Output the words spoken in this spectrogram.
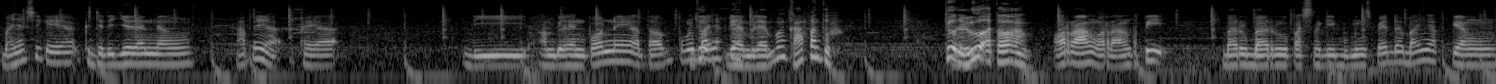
banyak sih kayak kejadian yang apa ya kayak diambil handphonenya atau pokoknya itu banyak diambil handphone kapan tuh itu lu atau orang orang orang tapi baru-baru pas lagi booming sepeda banyak yang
